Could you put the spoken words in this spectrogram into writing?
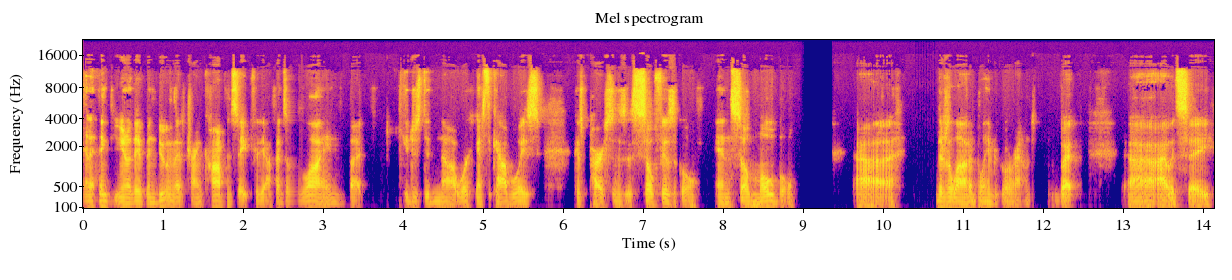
And I think, you know, they've been doing that to try and compensate for the offensive line, but it just did not work against the Cowboys because Parsons is so physical and so mobile. Uh, there's a lot of blame to go around. But uh, I would say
